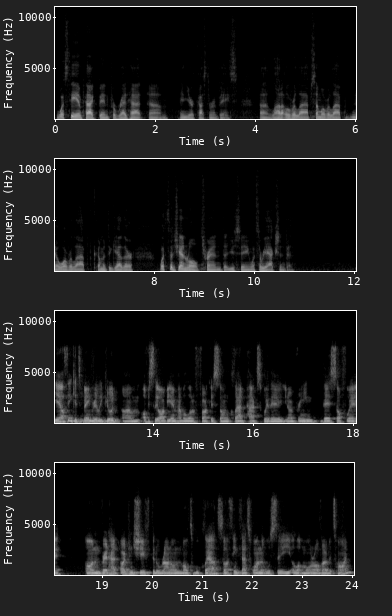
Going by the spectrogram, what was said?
What's the impact been for Red Hat um, in your customer base? Uh, a lot of overlap, some overlap, no overlap, coming together. What's the general trend that you're seeing? What's the reaction been? Yeah, I think it's been really good. Um, obviously, IBM have a lot of focus on Cloud Paks where they're you know bringing their software on Red Hat OpenShift that'll run on multiple clouds. So I think that's one that we'll see a lot more of over time.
